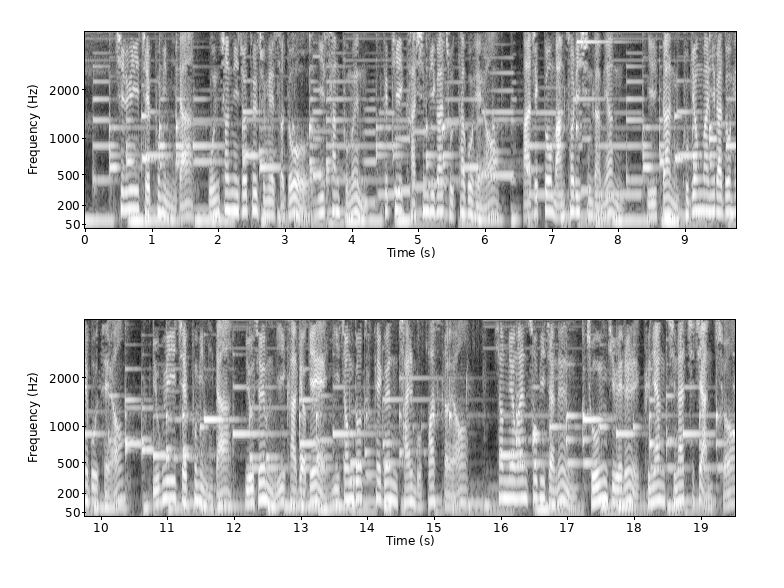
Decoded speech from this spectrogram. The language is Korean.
7위 제품입니다. 온천 리조트 중에서도 이 상품은 특히 가심비가 좋다고 해요. 아직도 망설이신다면 일단 구경만이라도 해보세요. 6위 제품입니다. 요즘 이 가격에 이 정도 스펙은 잘 못 봤어요. 현명한 소비자는 좋은 기회를 그냥 지나치지 않죠.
